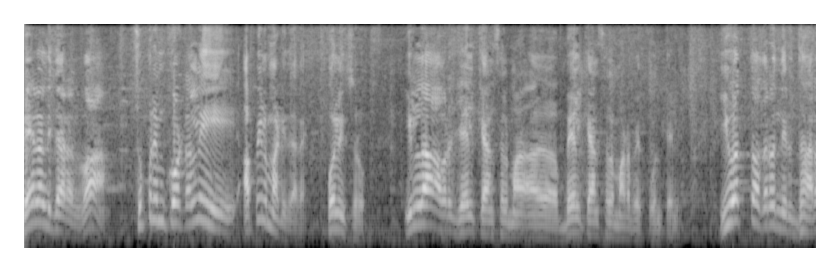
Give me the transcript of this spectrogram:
ಬೇಲಲ್ಲಿದ್ದಾರಲ್ವಾ ಸುಪ್ರೀಂ ಕೋರ್ಟಲ್ಲಿ ಅಪೀಲ್ ಮಾಡಿದ್ದಾರೆ ಪೊಲೀಸರು. ಇಲ್ಲ, ಅವರ ಜೈಲ್ ಕ್ಯಾನ್ಸಲ್ ಬೇಲ್ ಕ್ಯಾನ್ಸಲ್ ಮಾಡಬೇಕು ಅಂತೇಳಿ. ಇವತ್ತು ಅದರ ನಿರ್ಧಾರ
